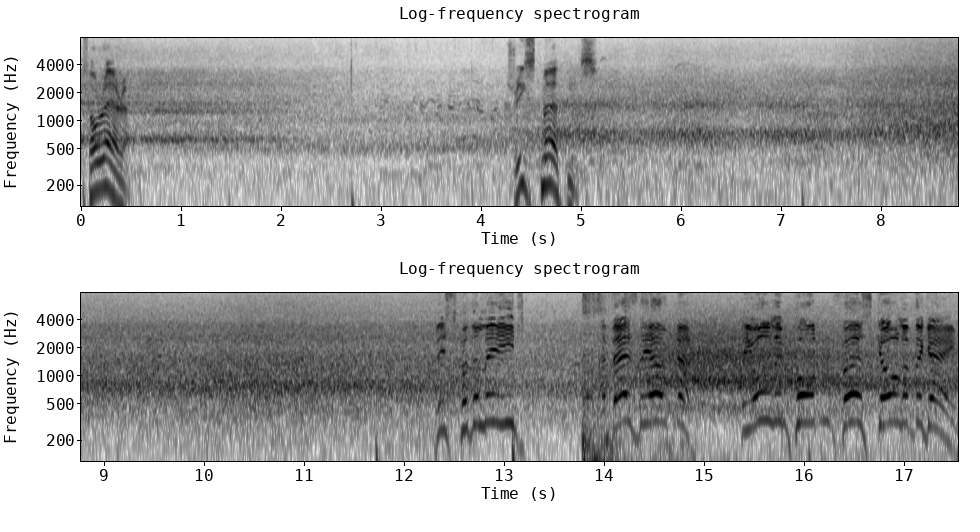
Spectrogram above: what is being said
Torreira. Dries Mertens. This for the lead. And there's the opener. The all-important first goal of the game.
